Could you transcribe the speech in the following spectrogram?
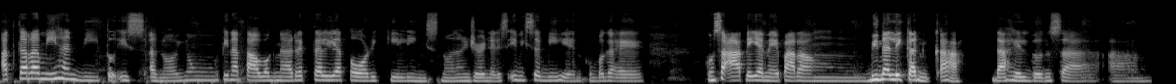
At karamihan dito is ano, yung tinatawag na retaliatory killings no ng journalists. Ibig sabihin, kumbaga eh kung sa ate yan eh parang binalikan ka dahil doon sa um,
